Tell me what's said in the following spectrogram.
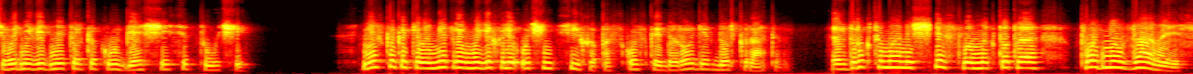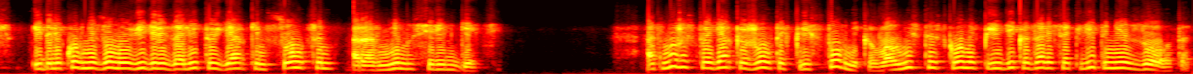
Сегодня видны только клубящиеся тучи. Несколько километров мы ехали очень тихо по скользкой дороге вдоль кратера. Вдруг туман исчез, словно кто-то поднял занавес, и далеко внизу мы увидели залитую ярким солнцем равнину Серенгети. От множества ярко-желтых крестовников волнистые склоны впереди казались отлитыми из золота.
